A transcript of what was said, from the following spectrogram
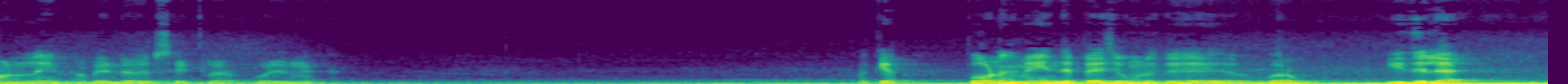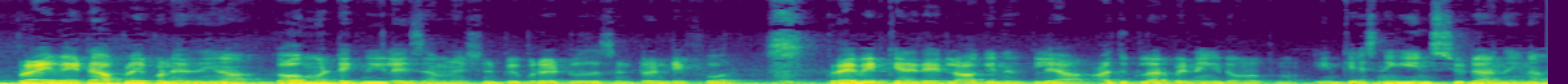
ஆன்லைன் அப்படின்ற வெப்சைட்குள்ளே போயிடுங்க. ஓகே போனதுமே இந்த பேஜ் உங்களுக்கு வரும். இதில் ப்ரைவேட்டாக அப்ளை பண்ணியிருந்தீங்கன்னா government technical examination February two thousand twenty four private candidate login இருக்கு இல்லையா? அதுக்குள்ளே போய் நீங்கள் டவுன்லோட் பண்ணணும். இன்கேஸ் நீங்கள் இன்ஸ்டியூட்டாக இருந்தீங்கன்னா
